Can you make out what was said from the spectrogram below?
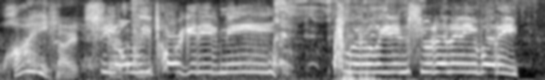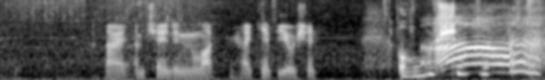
Why? Alright, She guys, only targeted me. Literally didn't shoot at anybody. Alright, I'm changing the locker. I can't be Ocean. Oh shit. Ah.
